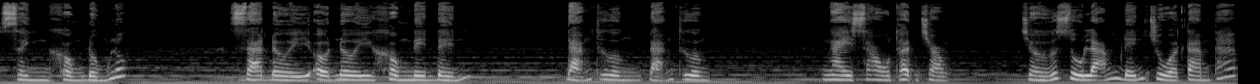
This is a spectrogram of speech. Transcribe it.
Sinh không đúng lúc. Ra đời ở nơi không nên đến. Đáng thương đáng thương. Ngày sau thận trọng, chớ dù lãm đến chùa tam tháp.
